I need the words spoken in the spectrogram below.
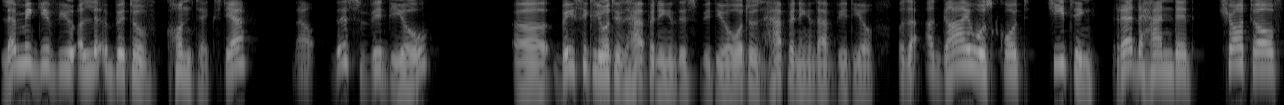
let me give you a little bit of context, yeah? Now, this video, uh, basically what is happening in this video, what was happening in that video, was that a guy was caught cheating, red-handed, short off,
